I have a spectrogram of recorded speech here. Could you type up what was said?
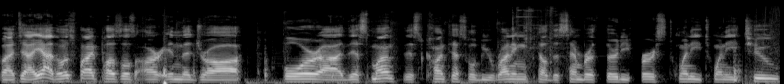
But uh, yeah, those five puzzles are in the draw for uh, this month. This contest will be running till December 31st, 2022.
